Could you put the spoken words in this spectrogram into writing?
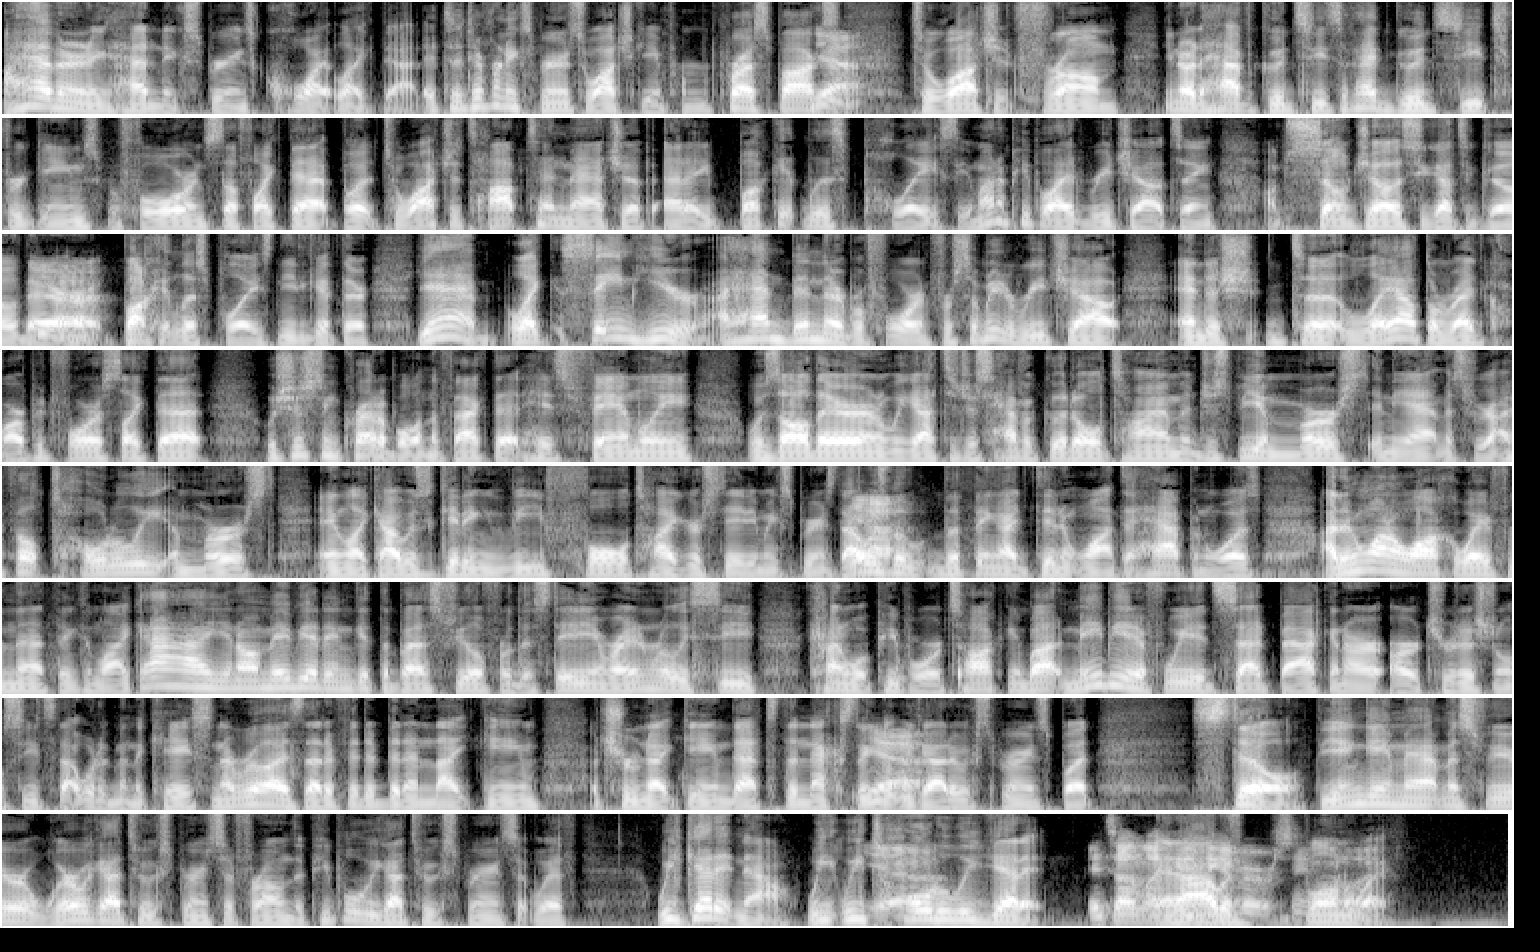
I haven't had an experience quite like that. It's a different experience to watch a game from a press box Yeah. to watch it from, you know, to have good seats. I've had good seats for games before and stuff like that, but to watch a top 10 matchup at a bucket list place, the amount of people I'd reach out saying, I'm so jealous you got to go there. Yeah. Bucket list place, need to get there. Yeah, like same here. I hadn't been there before, and for somebody to reach out and to, sh- to lay out the red carpet for us like that was just incredible. And the fact that his family was all there and we got to just have a good old time and just be immersed in the atmosphere atmosphere. I felt totally immersed and like I was getting the full Tiger Stadium experience. That was the the thing I didn't want to happen was I didn't want to walk away from that thinking like, ah, you know, maybe I didn't get the best feel for the stadium or I didn't really see kind of what people were talking about. Maybe if we had sat back in our, our traditional seats, that would have been the case. And I realized that if it had been a night game, a true night game, that's the next thing that we got to experience. But still, the in-game atmosphere, where we got to experience it from, the people we got to experience it with, we get it now. We we Yeah. totally get it. It's unlike and anything I was I've ever seen. blown away.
